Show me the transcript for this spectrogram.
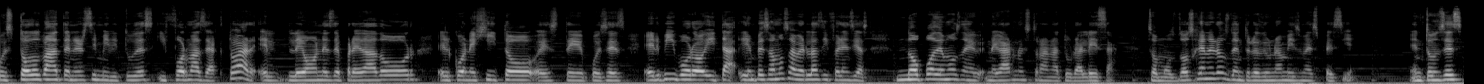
pues todos van a tener similitudes y formas de actuar. El león es depredador, el conejito, este, pues es herbívoro y, y empezamos a ver las diferencias. No podemos negar nuestra naturaleza. Somos dos géneros dentro de una misma especie. Entonces,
